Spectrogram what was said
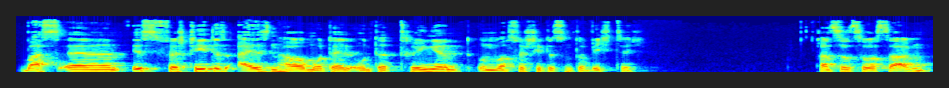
was äh, ist, versteht das Eisenhower-Modell unter dringend und was versteht das unter wichtig? Kannst du dazu was sagen?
